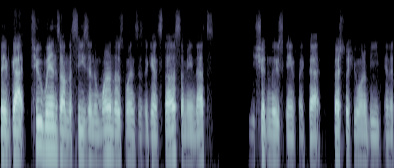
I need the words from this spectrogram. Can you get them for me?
they've got two wins on the season, and one of those wins is against us. I mean, that's you shouldn't lose games like that, especially if you want to be in a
